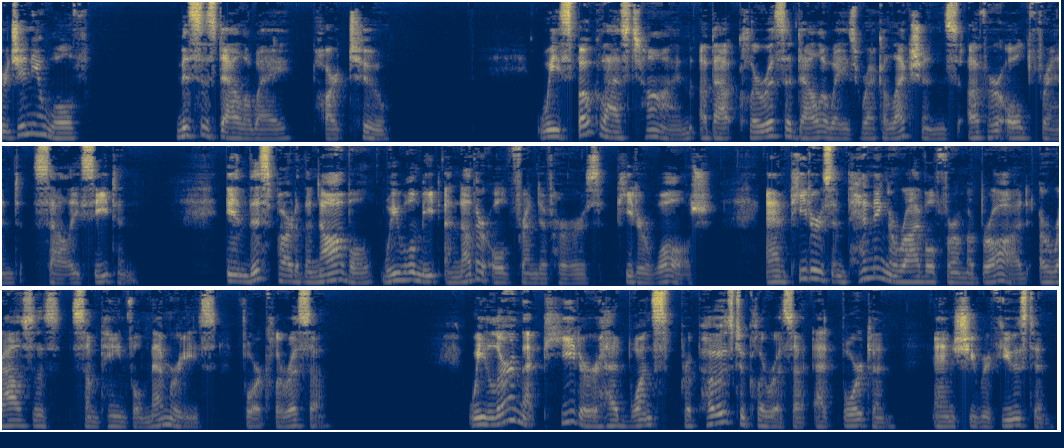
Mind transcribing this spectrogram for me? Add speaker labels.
Speaker 1: Virginia Woolf, Mrs. Dalloway, Part 2. We spoke last time about Clarissa Dalloway's recollections of her old friend Sally Seton. In this part of the novel, we will meet another old friend of hers, Peter Walsh, and Peter's impending arrival from abroad arouses some painful memories for Clarissa. We learn that Peter had once proposed to Clarissa at Bourton, and she refused him.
